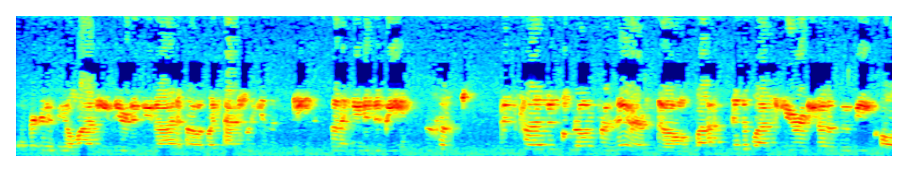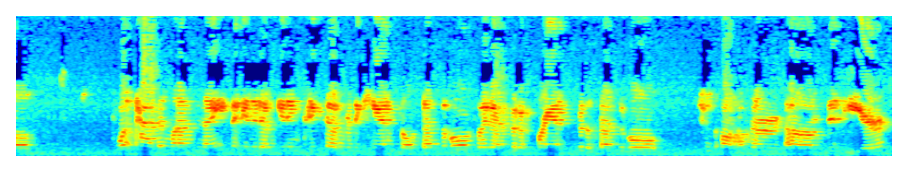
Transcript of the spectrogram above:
I figured it'd be a lot easier to do that if I was like actually in the States than I needed to be. it's kind of just grown from there. So last end of last year, I shot a movie called What Happened Last Night that ended up getting picked up for the Cannes Film Festival. So I got to go to France for the festival, which was awesome um, this year.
